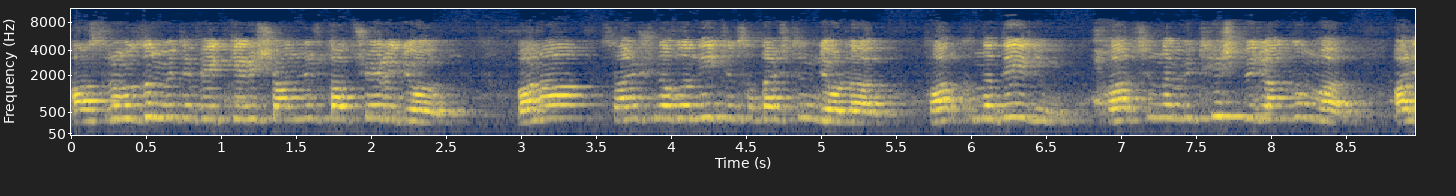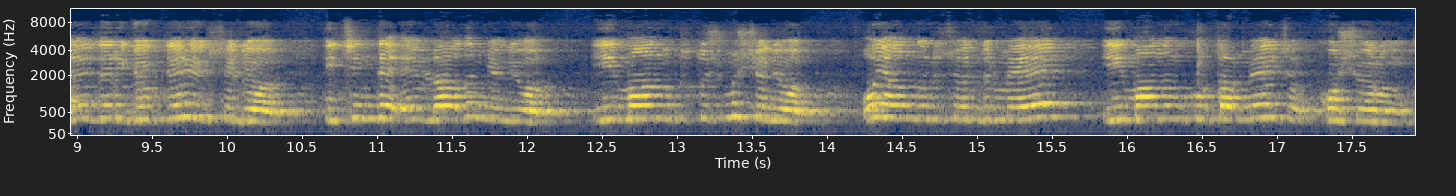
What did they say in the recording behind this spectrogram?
Asrımızın mütefekkiri şanlı üstad şöyle diyor. Bana sen şuna niçin sataştın diyorlar. Farkında değilim. Karşımda müthiş bir yangın var. Alevleri göklere yükseliyor. İçinde evladım yanıyor. İmanım tutuşmuş yanıyor. O yangını söndürmeye, imanımı kurtarmaya koşuyorum.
